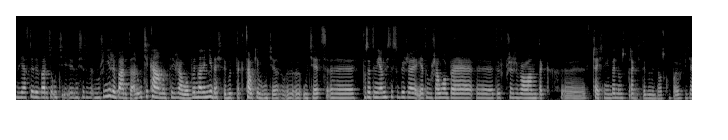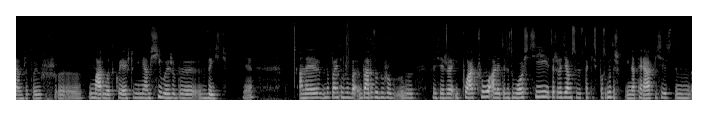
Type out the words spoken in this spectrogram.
No ja wtedy bardzo, ucie- myślę może nie, że bardzo, ale uciekałam od tej żałoby, no ale nie da się tego tak całkiem ucie- uciec. Y, Poza tym ja myślę sobie, że ja tą żałobę y, to już przeżywałam tak y, wcześniej, będąc w trakcie tego związku, bo już widziałam, że to już umarło, tylko ja jeszcze nie miałam siły, żeby wyjść, nie? Ale no pamiętam, że ba- bardzo dużo, w sensie, że i płaczu, ale też złości, też radziłam sobie w taki sposób, no też i na terapii się z tym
